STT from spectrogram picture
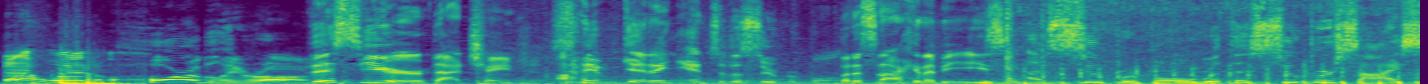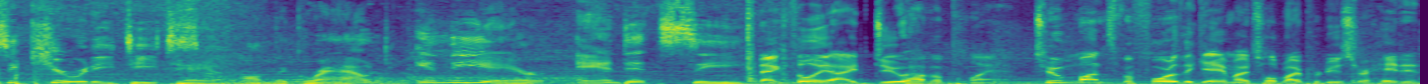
That went horribly wrong. This year, that changes. I am getting into the Super Bowl, but it's not going to be easy. A Super Bowl with a supersized security detail on the ground, in the air, and at sea. Thankfully, I do have a plan. Two months before the game, I told my producer Hayden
